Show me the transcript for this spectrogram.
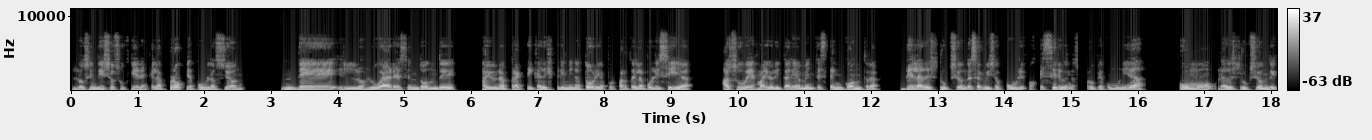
los indicios sugieren que la propia población de los lugares en donde hay una práctica discriminatoria por parte de la policía, a su vez mayoritariamente está en contra de la destrucción de servicios públicos que sirven a su propia comunidad, como la destrucción de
